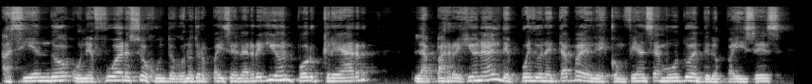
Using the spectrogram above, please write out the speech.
haciendo un esfuerzo junto con otros países de la región por crear la paz regional después de una etapa de desconfianza mutua entre los países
